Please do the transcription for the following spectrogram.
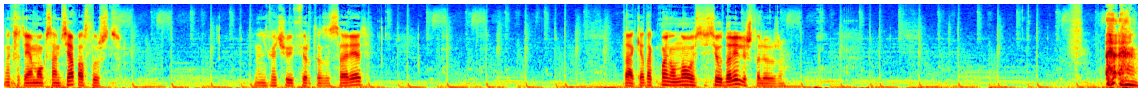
Ну, кстати, я мог сам себя послушать. Но не хочу эфир-то засорять. Так, я так понял, новости все удалили, что ли, уже?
